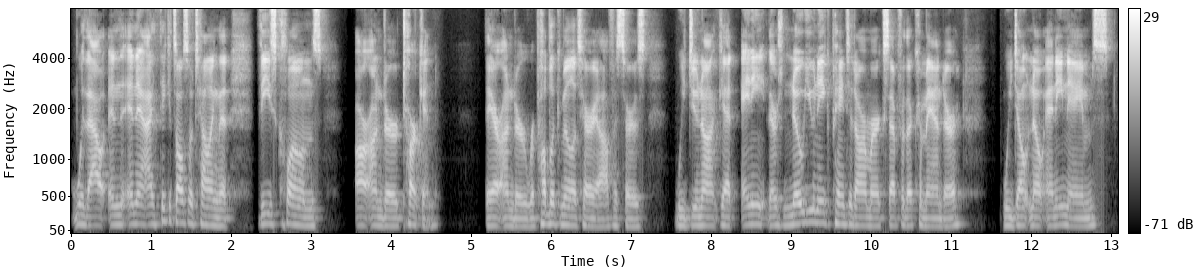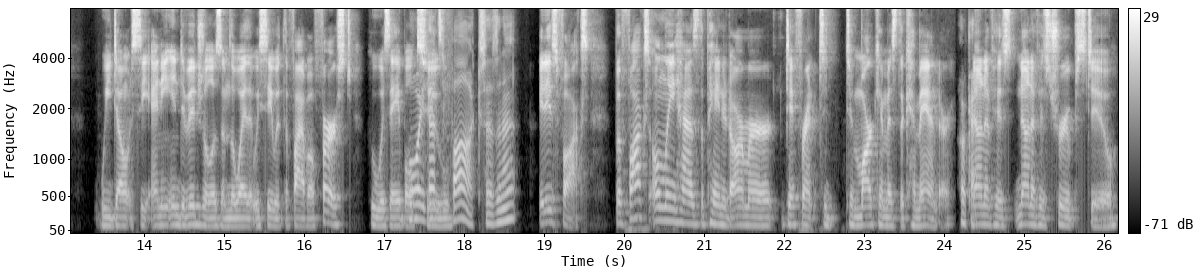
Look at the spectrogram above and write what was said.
without and and i think it's also telling that these clones are under tarkin they are under Republic military officers. We do not get any, there's no unique painted armor except for their commander. We don't know any names. We don't see any individualism the way that we see with the 501st, who was able Oh, wait, to. that's Fox, isn't it? It is Fox. But Fox only has the painted armor different to, to mark him as the commander. Okay. None of his none of his troops do.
